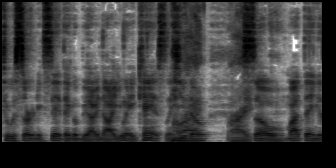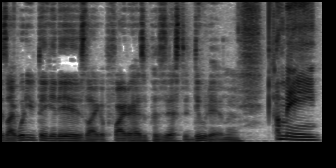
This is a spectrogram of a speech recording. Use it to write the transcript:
to a certain extent, they're gonna be like, nah, you ain't canceling. You know, right. So my thing is like, what do you think it is like a fighter has a possess to do that, man? I mean,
